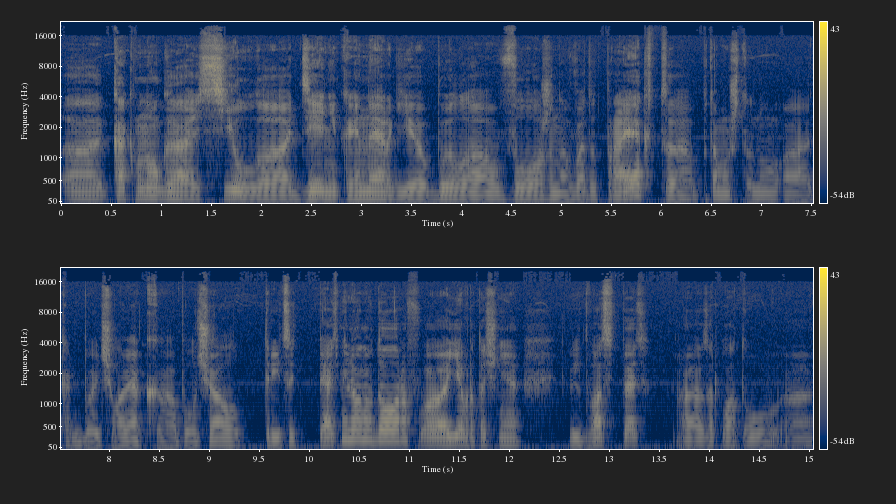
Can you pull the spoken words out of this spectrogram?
э, как много сил, э, денег и энергии было вложено в этот проект, э, потому что, ну, э, как бы человек э, получал 35 миллионов долларов, э, евро точнее, или 25 э, зарплату э,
